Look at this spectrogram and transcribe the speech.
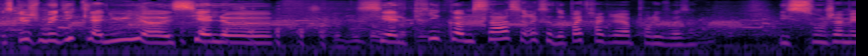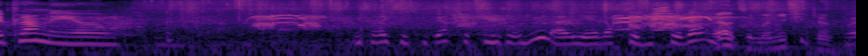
Parce que je me dis que la nuit, euh, si, elle, euh, si elle crie comme ça, c'est vrai que ça doit pas être agréable pour les voisins. Ils se sont jamais plaints, mais. c'est vrai que c'est super, surtout aujourd'hui, là, alors qu'il y a du soleil. Ah, c'est magnifique. Hein.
